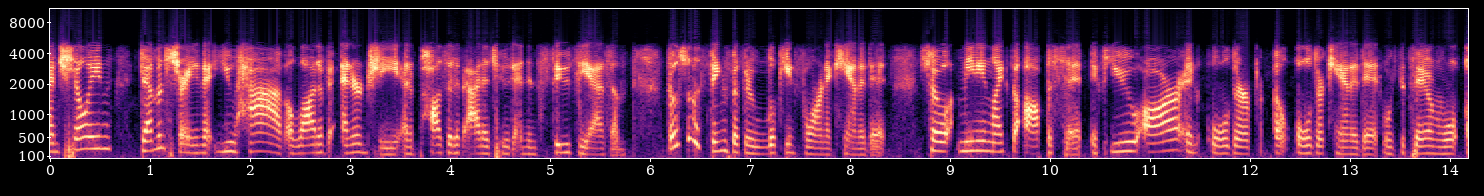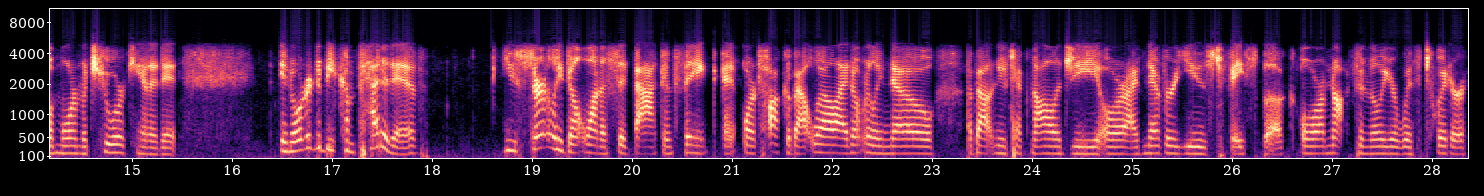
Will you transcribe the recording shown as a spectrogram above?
and showing, demonstrating that you have a lot of energy and a positive attitude and enthusiasm. Those are the things that they're looking for in a candidate. So meaning like the opposite. If you are an older, older candidate, or we could say a more mature candidate, in order to be competitive, you certainly don't want to sit back and think or talk about, well, I don't really know about new technology or I've never used Facebook or I'm not familiar with Twitter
